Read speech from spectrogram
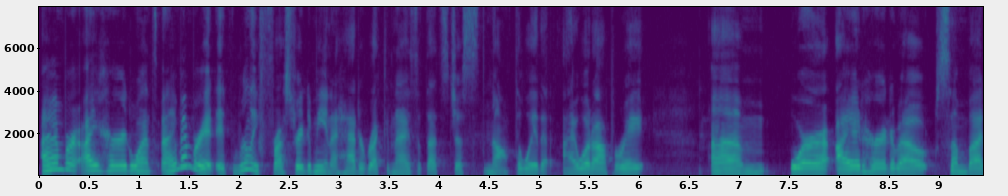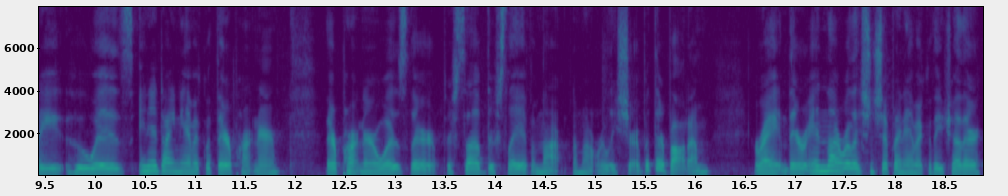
I remember i heard once and i remember it it really frustrated me and i had to recognize that that's just not the way that i would operate um or i had heard about somebody who was in a dynamic with their partner. Their partner was their their sub their slave i'm not i'm not really sure but their bottom right? They're in that relationship dynamic with each other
